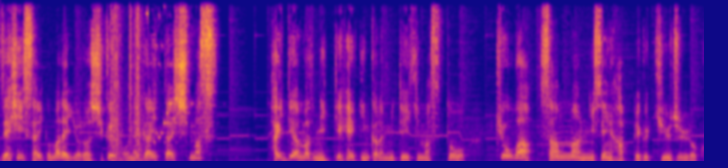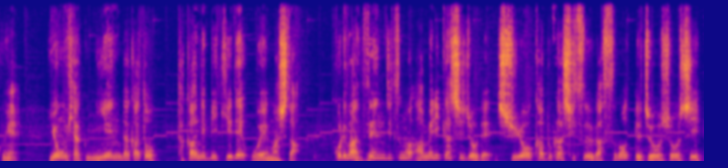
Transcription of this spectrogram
ぜひ最後までよろしくお願いいたします。はい。では、まず日経平均から見ていきますと、今日は32,896円、402円高と高値引きで終えました。これは前日のアメリカ市場で主要株価指数が揃って上昇し、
